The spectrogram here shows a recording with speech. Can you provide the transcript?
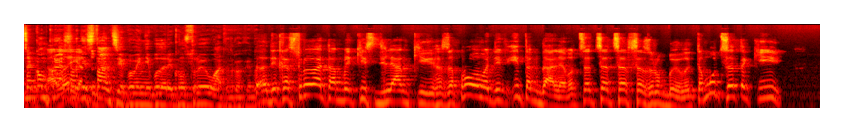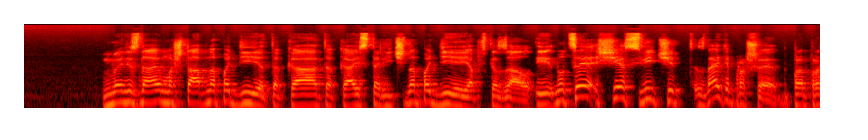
Це але компресорні я станції повинні були реконструювати трохи. Да? реконструювати там якісь ділянки газопроводів і так далі. От це, це, це все зробили. Тому це такий, я не знаю, масштабна подія, така, така історична подія, я б сказав. І ну, це ще свідчить, знаєте, про що? Про, про,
